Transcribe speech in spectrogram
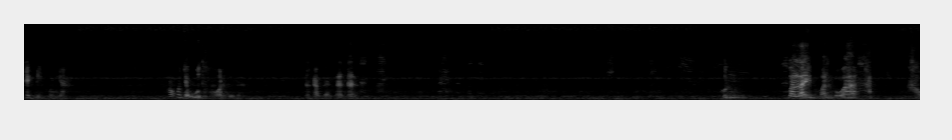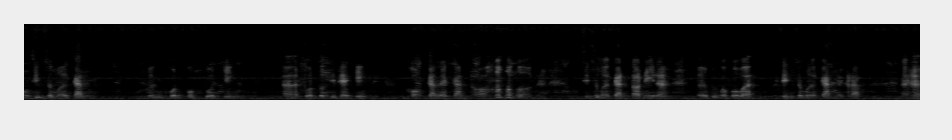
เทคนิคบางอย่างเขาก็จะอุทธรณ์อยู่นะนะครับ แบบนั้นนะคุณวลัยวันบอกว่าเขาสินเสมอกันเพิ่งค้นพบตัวจริงตัวตนที่แท้จริง ของกันและกันอ๋อนะสินเสมอกันตอนนี้นะเออเพิ่งมาพบว่าสินเสมอกันนะครับนะฮะ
